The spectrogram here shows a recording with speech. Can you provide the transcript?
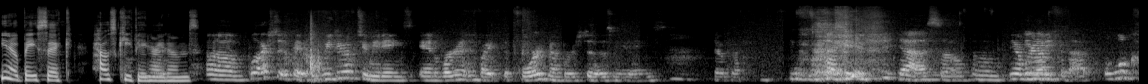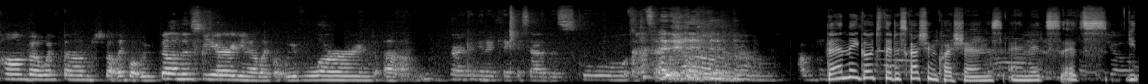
you know, basic housekeeping items. Um, well, actually, okay, we do have two meetings, and we're going to invite the board members to those meetings. Okay. yeah, so um, yeah, we're ready for that. A little convo with them, just about like what we've done this year, you know, like what we've learned. Um, are they going to kick us out of the school? no, no. Then they go to the discussion questions, and it's it's you,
